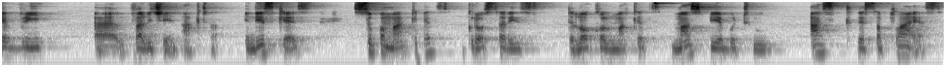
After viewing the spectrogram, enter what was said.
every uh, value chain actor. In this case, supermarkets, groceries, the local markets must be able to ask the suppliers,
